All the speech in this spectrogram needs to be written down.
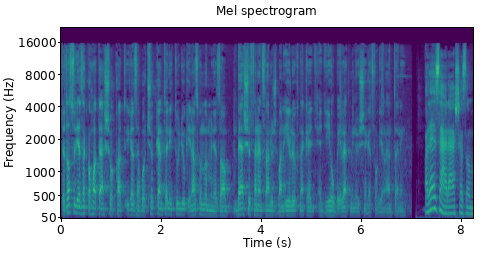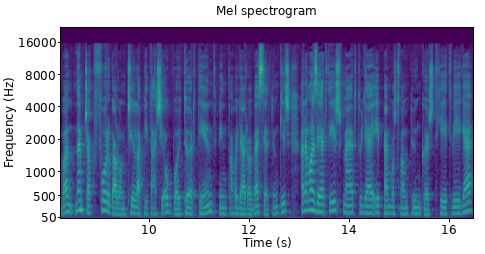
Tehát az, hogy ezek a hatásokat igazából csökkenteni tudjuk, én azt gondolom, hogy ez a belső Ferencvárosban élőknek egy, egy jobb életminőséget fog jelenteni. A lezárás azonban nem csak forgalomcsillapítási okból történt, mint ahogy arról beszéltünk is, hanem azért is, mert ugye éppen most van pünköst hétvége,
